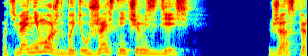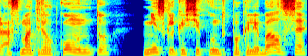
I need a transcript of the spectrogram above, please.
У тебя не может быть ужаснее, чем здесь. Джаспер осмотрел комнату, несколько секунд поколебался,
